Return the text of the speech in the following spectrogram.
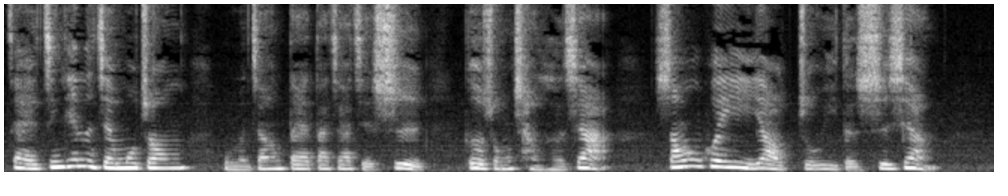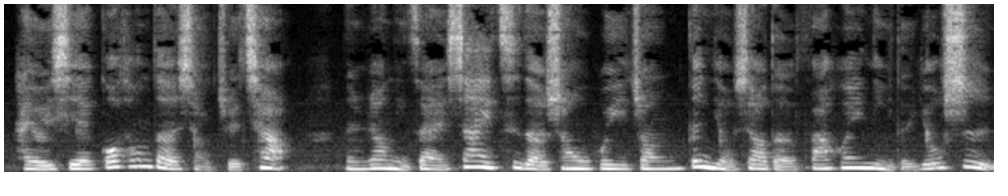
在今天的节目中，我们将带大家解释各种场合下。商务会议要注意的事项，还有一些沟通的小诀窍，能让你在下一次的商务会议中更有效的发挥你的优势。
